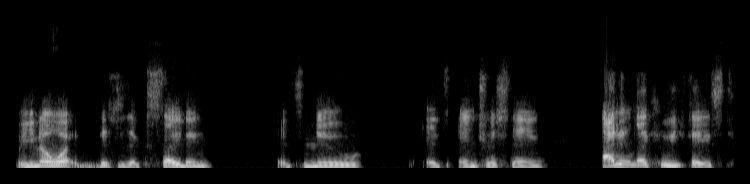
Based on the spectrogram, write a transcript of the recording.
But you know what? This is exciting. It's new. It's interesting. I didn't like who he faced,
